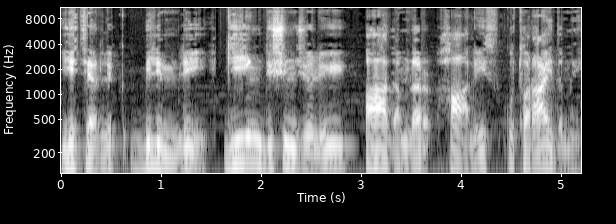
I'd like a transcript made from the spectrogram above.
ýeterlik bilimli, giň düşünjeli adamlar halys gutaraýdymy?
